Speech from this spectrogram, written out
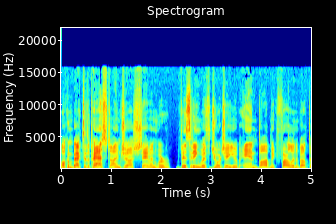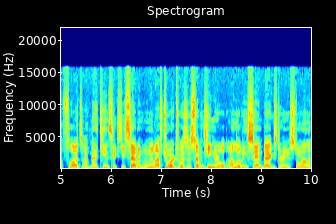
Welcome back to the past. I'm Josh Salmon. We're visiting with George Ayoub and Bob McFarland about the floods of 1967. When we left, George was a 17 year old unloading sandbags during a storm.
